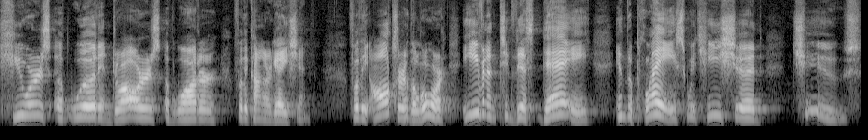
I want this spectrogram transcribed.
hewers of wood and drawers of water for the congregation, for the altar of the Lord, even unto this day, in the place which he should choose.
